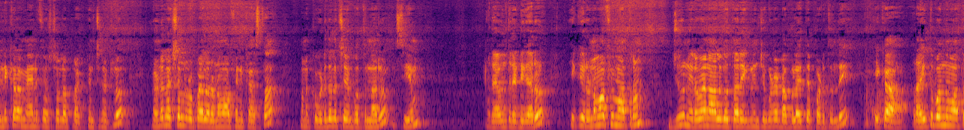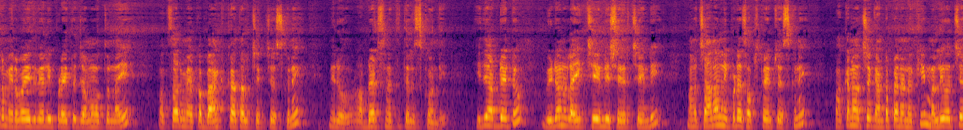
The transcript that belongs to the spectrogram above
ఎన్నికల మేనిఫెస్టోలో ప్రకటించినట్లు రెండు లక్షల రూపాయల రుణమాఫీని కాస్త మనకు విడుదల చేయబోతున్నారు సీఎం రేవంత్ రెడ్డి గారు. ఇక రుణమాఫీ మాత్రం జూన్ ఇరవై నాలుగో తారీఖు నుంచి కూడా డబ్బులు అయితే పడుతుంది. ఇక రైతు బంధు మాత్రం ఇరవై ఐదు వేలు ఇప్పుడైతే జమ అవుతున్నాయి. ఒకసారి మీ యొక్క బ్యాంక్ ఖాతాలు చెక్ చేసుకుని మీరు అప్డేట్స్ని అయితే తెలుసుకోండి. ఇదే అప్డేటు. వీడియోను లైక్ చేయండి షేర్ చేయండి. మన ఛానల్ని ఇప్పుడే సబ్స్క్రైబ్ చేసుకుని పక్కనే వచ్చే గంట పైన నొక్కి మళ్ళీ వచ్చే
